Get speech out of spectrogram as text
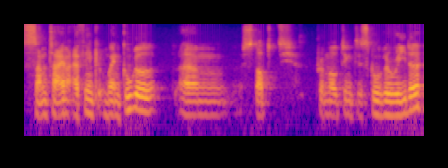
sometime, I think when Google um, stopped promoting this Google Reader,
